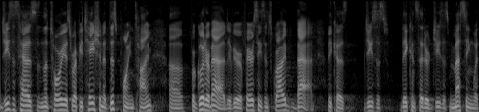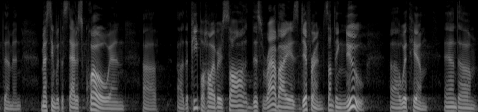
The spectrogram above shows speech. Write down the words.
Jesus has the notorious reputation at this point in time uh, for good or bad. If you're a Pharisees and scribe, bad, because Jesus, they considered Jesus messing with them and messing with the status quo. And uh, uh, the people, however, saw this rabbi as different, something new uh, with him. And um,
